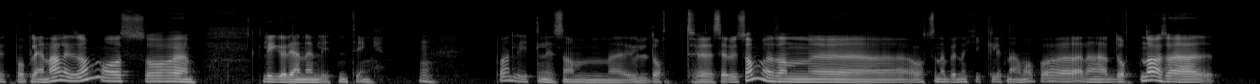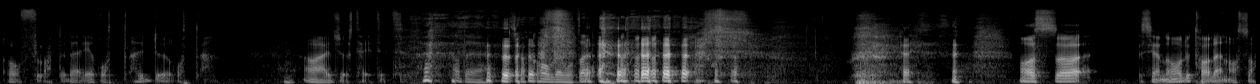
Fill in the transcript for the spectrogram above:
ut på plena, liksom. Og så uh, ligger det igjen en liten ting. Mm. På en liten liksom, uh, ulldott, eh, ser det ut som. Sånn, og så når jeg begynner å kikke litt nærmere på denne dotten, da, så er Å, flate, det er ei rotte. Ei død rotte. Oh, I just hate it. ja, det skal ikke holde det mot deg. og så sier jeg nå må du ta den også.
